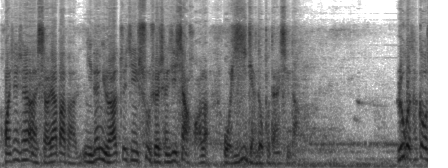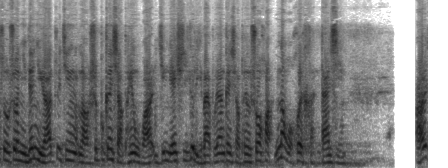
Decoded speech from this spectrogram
黄先生啊，小丫爸爸，你的女儿最近数学成绩下滑了。”我一点都不担心的。如果他告诉我说你的女儿最近老是不跟小朋友玩，已经连续一个礼拜不愿跟小朋友说话，那我会很担心。而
